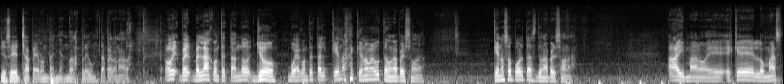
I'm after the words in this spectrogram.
Yo soy el chaperón dañando las preguntas, pero nada. Oye, ver- ¿verdad? Contestando, yo voy a contestar qué no, qué no me gusta de una persona. ¿Qué no soportas de una persona? Ay, mano, eh, es que lo más,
